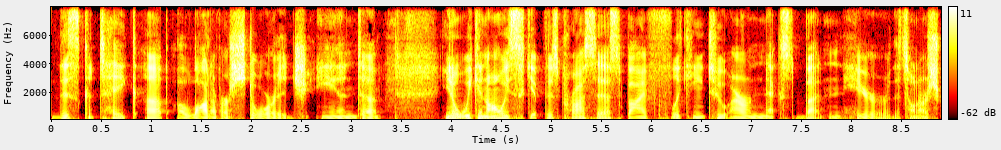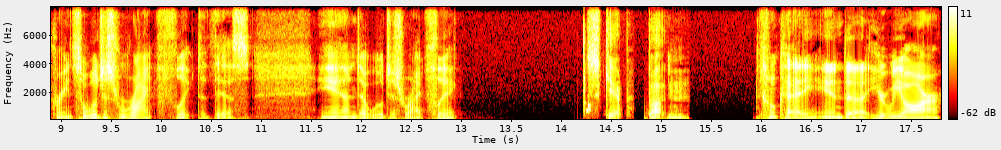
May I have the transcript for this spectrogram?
this could take up a lot of our storage, and uh, you know, we can always skip this process by flicking to our next button here that's on our screen. So we'll just right flick to this, and uh, we'll just right flick. Skip button. Okay, and uh, here we are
